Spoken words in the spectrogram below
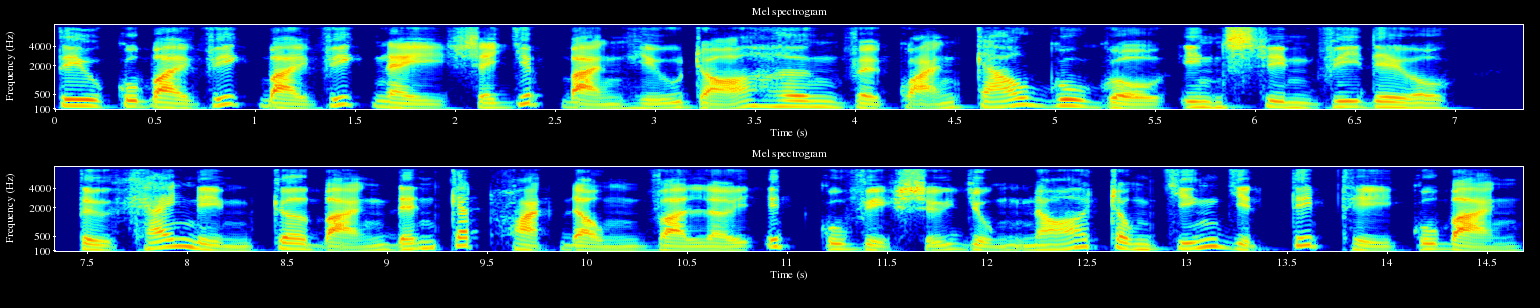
tiêu của bài viết Bài viết này sẽ giúp bạn hiểu rõ hơn về quảng cáo Google InStream Video từ khái niệm cơ bản đến cách hoạt động và lợi ích của việc sử dụng nó trong chiến dịch tiếp thị của bạn.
